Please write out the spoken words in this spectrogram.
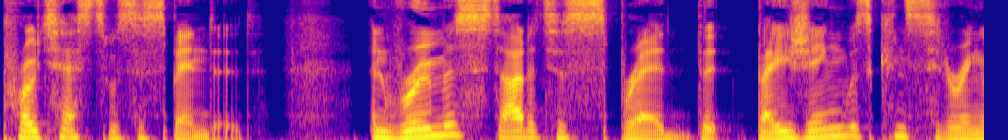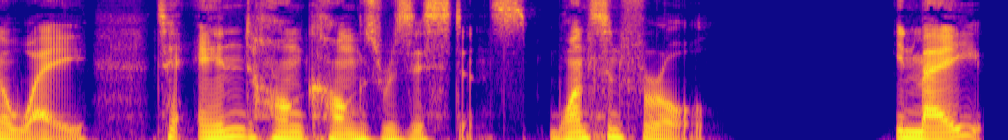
protests were suspended, and rumours started to spread that Beijing was considering a way to end Hong Kong's resistance, once and for all. In May,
